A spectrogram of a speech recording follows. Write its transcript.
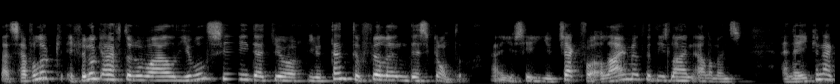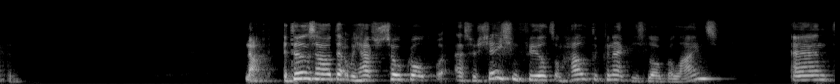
let's have a look. If you look after a while, you will see that you you tend to fill in this contour. Uh, you see, you check for alignment with these line elements, and then you connect them. Now, it turns out that we have so-called association fields on how to connect these local lines. And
